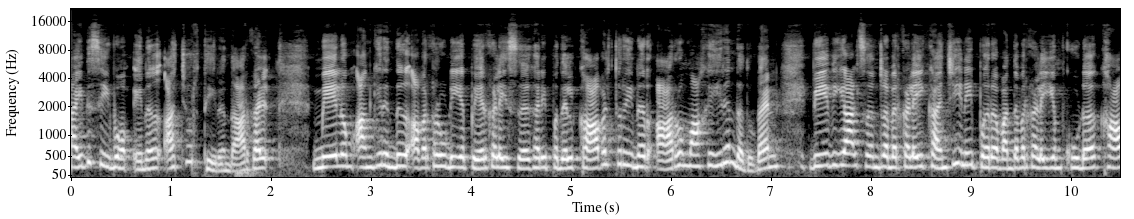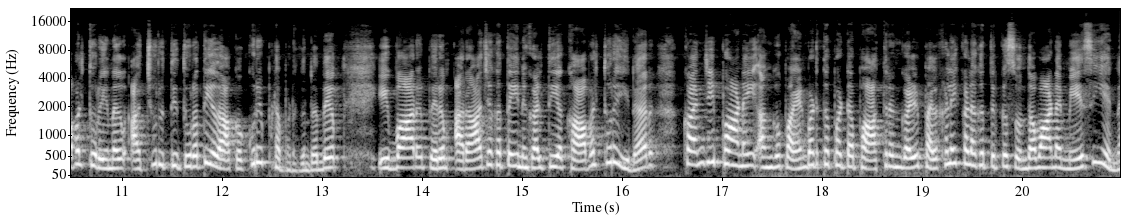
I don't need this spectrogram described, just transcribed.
கைது செய்வோம் என அச்சுறுத்தியிருந்தார்கள். மேலும் அங்கிருந்து அவர்களுடைய பெயர்களை சேகரிப்பதில் காவல்துறையினர் ஆர்வமாக இருந்ததுடன் வீதியால் சென்றவர்களை கஞ்சியினை பெற வந்தவர்களையும் கூட காவல்துறையினர் அச்சுறுத்தி துரத்தியதாக குறிப்பிடப்படுகின்றது. இவ்வாறு பெரும் அராஜகத்தை நிகழ்த்திய காவல்துறையினர் கஞ்சிப்பானை அங்கு பயன்படுத்தப்பட்ட பாத்திரங்கள் பல்கலைக்கழகத்திற்கு சொந்தமான மேசி என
